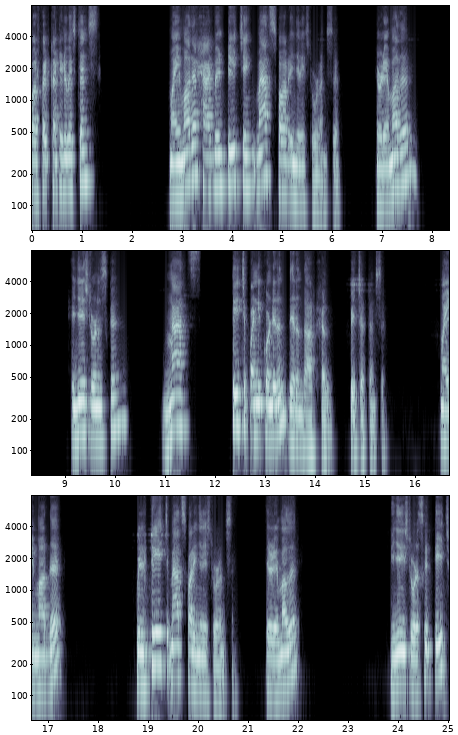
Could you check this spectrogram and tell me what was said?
perfect continuous tense my mother had been teaching maths for engineering students என்னுடைய மதர் இன்ஜினியரிங் ஸ்டூடெண்ட்ஸ்க்கு மேத்ஸ் டீச் பண்ணி கொண்டிருந்திருந்தார்கள் future tense my mother will teach maths for engineering students என்னுடைய மதர் இன்ஜினியரிங் ஸ்டூடெண்ட்ஸ்க்கு டீச்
